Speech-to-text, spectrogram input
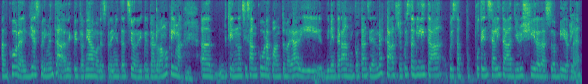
ancora in via sperimentale, qui torniamo alla sperimentazione di cui parlavamo prima, uh, che non si sa ancora quanto magari diventeranno importanti nel mercato, cioè questa abilità, questa p- potenzialità di riuscire ad assorbirle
